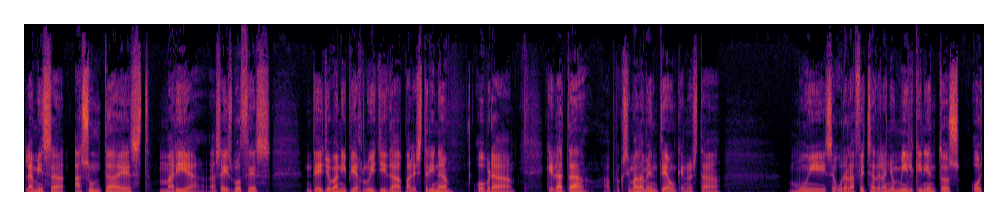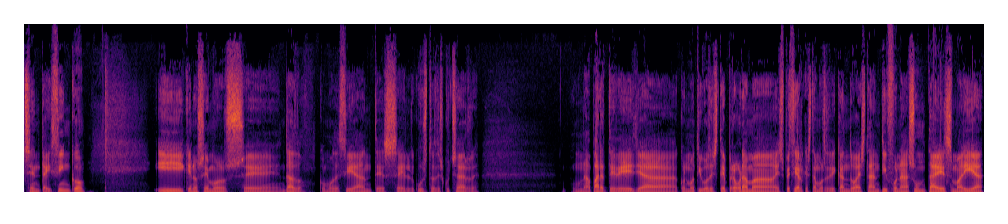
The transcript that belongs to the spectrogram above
la misa Asunta est María, a seis voces de Giovanni Pierluigi da Palestrina, obra que data aproximadamente, aunque no está muy segura la fecha, del año 1585 y que nos hemos eh, dado, como decía antes, el gusto de escuchar una parte de ella con motivo de este programa especial que estamos dedicando a esta antífona Asunta es María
